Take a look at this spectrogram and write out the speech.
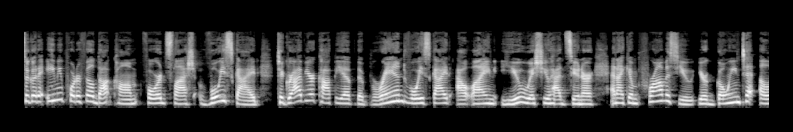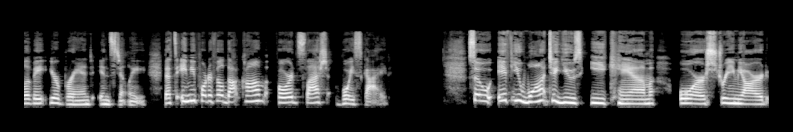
So go to amyporterfield.com forward slash voice guide to grab your copy of the brand voice guide outline you wish you had sooner. And I can promise you, you're going to elevate your brand instantly. That's amyporterfield.com forward slash voice guide. So if you want to use Ecamm or StreamYard,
